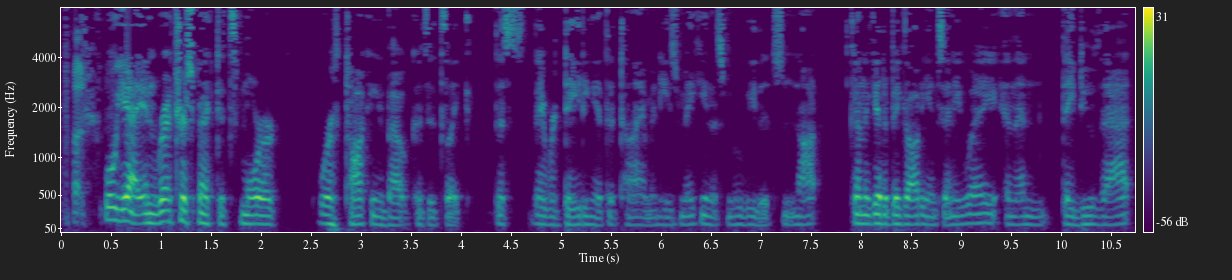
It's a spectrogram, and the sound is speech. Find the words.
but, Well, yeah, in retrospect, it's more worth talking about because it's like this, they were dating at the time and he's making this movie that's not going to get a big audience anyway. And then they do that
